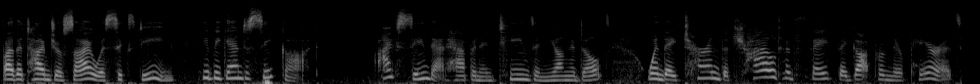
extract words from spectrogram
By the time Josiah was 16, he began to seek God. I've seen that happen in teens and young adults when they turn the childhood faith they got from their parents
